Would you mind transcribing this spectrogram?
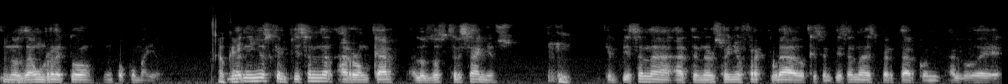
nos da un reto un poco mayor. Hay niños que empiezan a roncar a los 2, 3 años, que empiezan a, tener sueño fracturado, que se empiezan a despertar con algo de,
